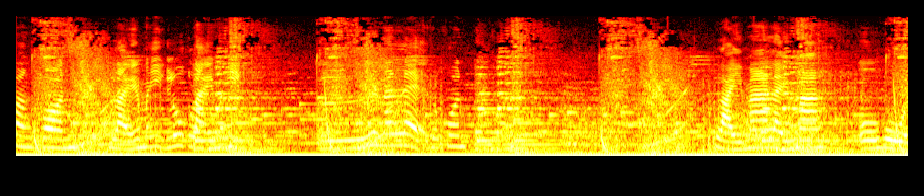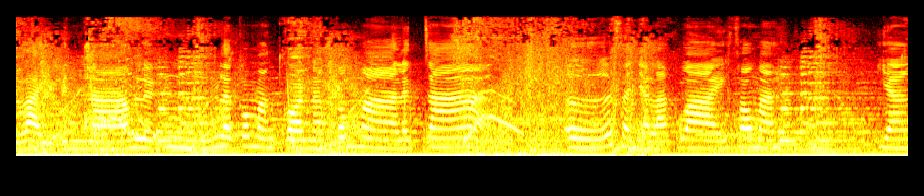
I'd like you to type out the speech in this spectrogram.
มังกรไหลมาอีกลูกไหลมาอีก เออ นั่นแหละทุกคน ไหลมาไหลมา โอ้โห ไหลเป็นน้ำเลยอืมแล้วก็มังกรน้ำก็มาแล้วจ้า เออ สัญลักษณ์วายเข้ามา ยัง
